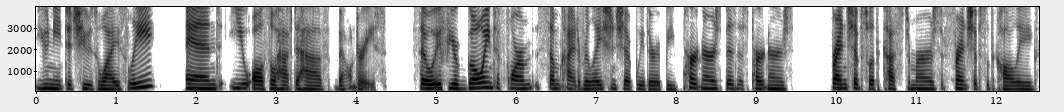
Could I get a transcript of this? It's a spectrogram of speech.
you need to choose wisely and you also have to have boundaries. So, if you're going to form some kind of relationship, whether it be partners, business partners, friendships with customers, friendships with colleagues,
